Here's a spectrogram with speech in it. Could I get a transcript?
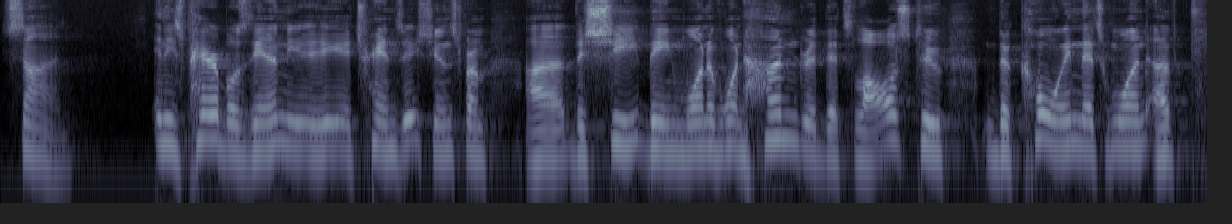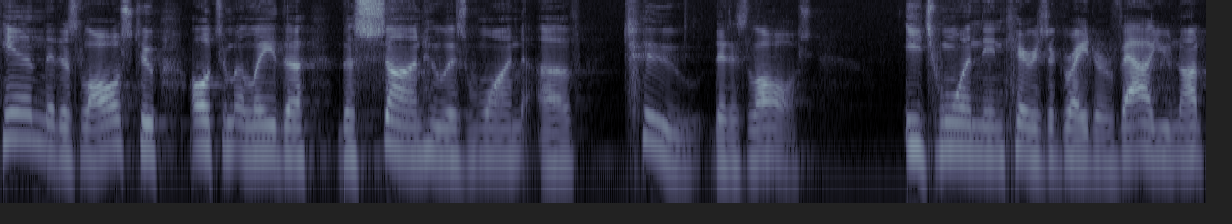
son. In these parables, then, it transitions from uh, the sheep being one of 100 that's lost to the coin that's one of 10 that is lost to ultimately the, the son who is one of two that is lost each one then carries a greater value, not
